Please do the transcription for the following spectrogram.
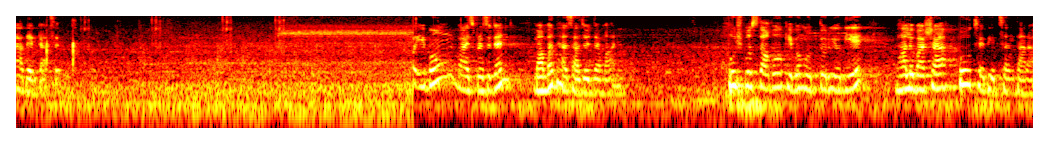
তাদের কাছে। এবং ভাইস প্রেসিডেন্ট মোহাম্মদ হাসাজুজ্জামান পুষ্পস্তবক এবং উত্তরীয় দিয়ে ভালোবাসা পৌঁছে দিচ্ছেন তারা।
